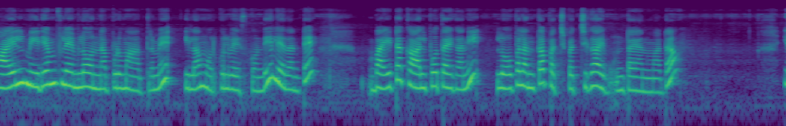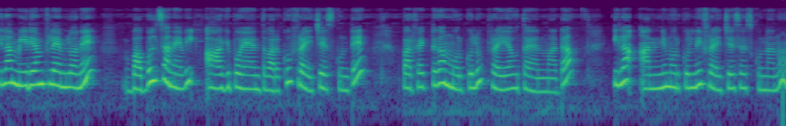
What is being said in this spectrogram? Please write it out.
ఆయిల్ మీడియం ఫ్లేమ్లో ఉన్నప్పుడు మాత్రమే ఇలా మురుకులు వేసుకోండి. లేదంటే బయట కాలిపోతాయి కానీ లోపలంతా పచ్చి పచ్చిగా ఉంటాయి అన్నమాట ఇలా మీడియం ఫ్లేమ్లోనే బబుల్స్ అనేవి ఆగిపోయేంత వరకు ఫ్రై చేసుకుంటే పర్ఫెక్ట్గా మురుకులు ఫ్రై అవుతాయి అన్నమాట ఇలా అన్ని మురుకుల్ని ఫ్రై చేసేసుకున్నాను.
